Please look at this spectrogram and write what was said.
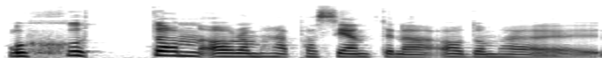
Och 17 av de här patienterna, av de här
